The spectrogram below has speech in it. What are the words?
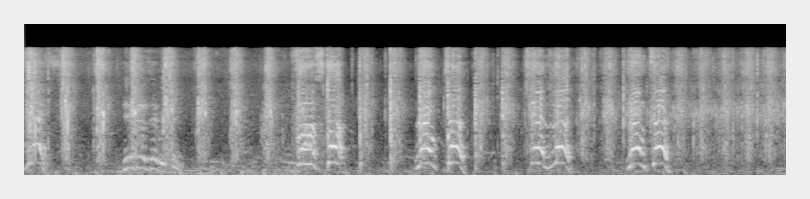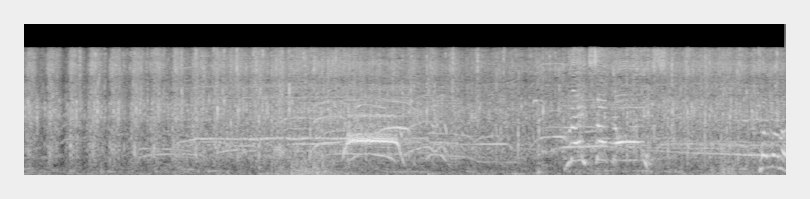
Yes! Here goes everything. Faster! Louder! Schneller! Louder! Make some noise! Come mama,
